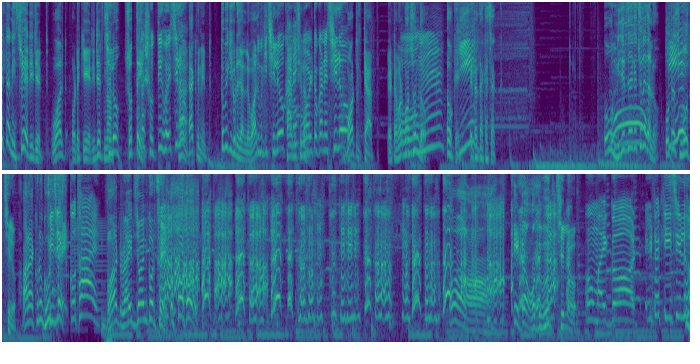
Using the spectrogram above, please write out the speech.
এটা নিশ্চয়ই এডিটেড ওয়ার্ল্ড ওটা কি এডিটেড ছিল? সত্যি? ওটা সত্যি হয়েছিল? হ্যাঁ, এক মিনিট তুমি কি করে জানলে ওয়ার্ল্ড তুমি কি ছিলে ওখানে? আমি ছিলাম। বল্ট ওখানে ছিল? বটল ক্যাপ এটা আমার ও, পছন্দ হুম, ওকে কি? এটা দেখা যাক। ও নিজের জায়গায় চলে গেল। ওটা কি? স্মুথ ছিল। আর এখনও ঘুরছে। ফিজিক্স কোথায়? বার্ড রাইড জয়েন করছে। এটা অদ্ভুত ছিল। ও মাই গড এটা কি ছিল?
